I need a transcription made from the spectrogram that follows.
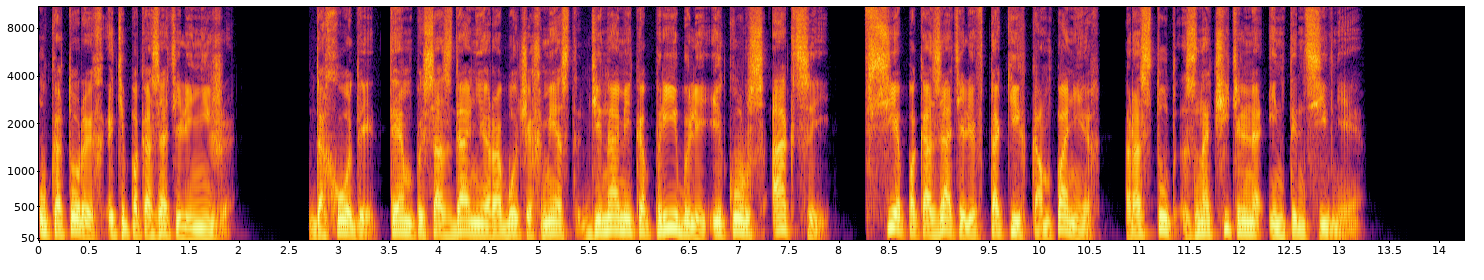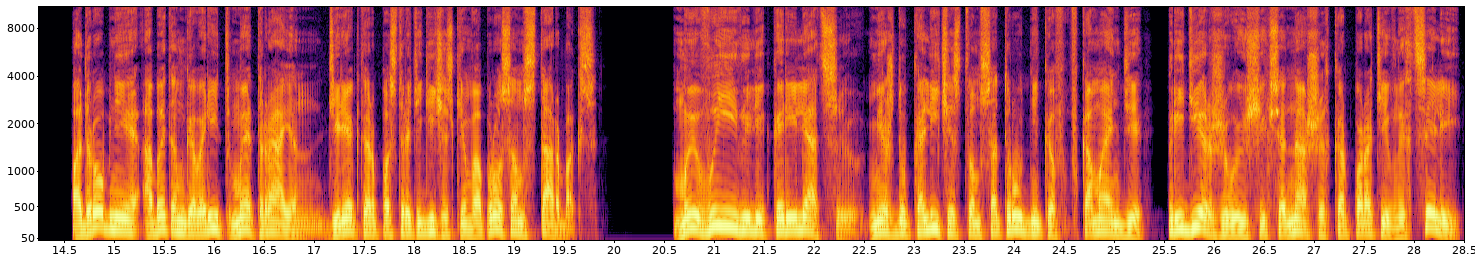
у которых эти показатели ниже. Доходы, темпы создания рабочих мест, динамика прибыли и курс акций – все показатели в таких компаниях растут значительно интенсивнее. Подробнее об этом говорит Мэтт Райан, директор по стратегическим вопросам Starbucks. Мы выявили корреляцию между количеством сотрудников в команде, придерживающихся наших корпоративных целей,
